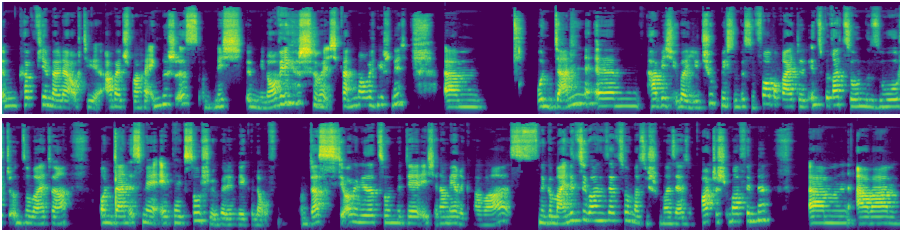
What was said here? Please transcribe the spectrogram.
im Köpfchen, weil da auch die Arbeitssprache Englisch ist und nicht irgendwie Norwegisch, weil ich kann Norwegisch nicht. Ähm, und dann ähm, habe ich über YouTube mich so ein bisschen vorbereitet, Inspiration gesucht und so weiter. Und dann ist mir Apex Social über den Weg gelaufen. Und das ist die Organisation, mit der ich in Amerika war. Es ist eine gemeinnützige Organisation, was ich schon mal sehr sympathisch immer finde. Ähm, aber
